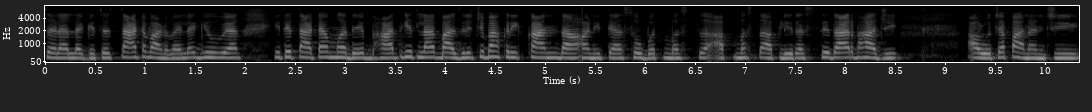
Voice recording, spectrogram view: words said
चला लगेचच ताट वाढवायला घेऊयात. इथे ताटामध्ये भात घेतला बाजरीची भाकरी कांदा आणि त्यासोबत मस्त आप मस्त आपली रस्तेदार भाजी आळूच्या पानांची.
